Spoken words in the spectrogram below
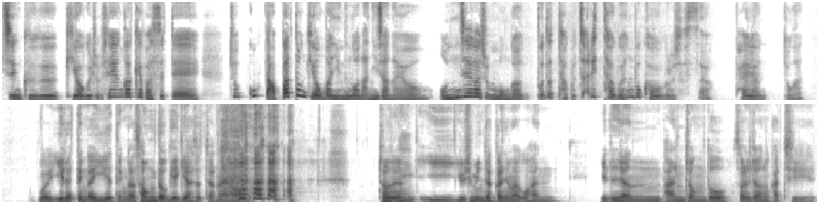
지금 그 기억을 좀 생각해 봤을 때 좀 꼭 나빴던 기억만 있는 건 아니잖아요. 언제가 좀 뭔가 뿌듯하고 짜릿하고 행복하고 그러셨어요. 8년 동안. 뭐 1회 땐가 2회 땐가 성덕 얘기하셨잖아요. 저는 네. 이 유시민 작가님하고 한 1년 반 정도 썰전을 같이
